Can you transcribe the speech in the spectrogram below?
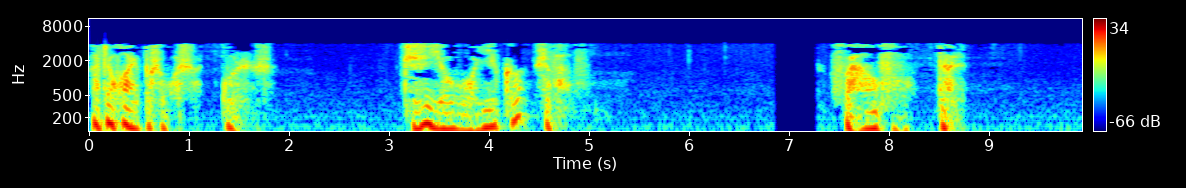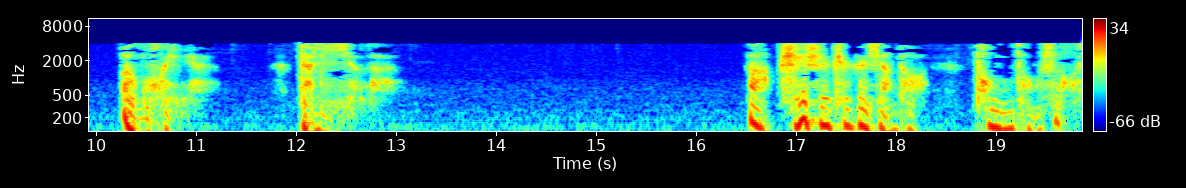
啊，这话也不是我说，古人说，只有我一个是凡夫，凡夫的恩惠呀，得利益了，啊，时时刻刻想到，通通是老师，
